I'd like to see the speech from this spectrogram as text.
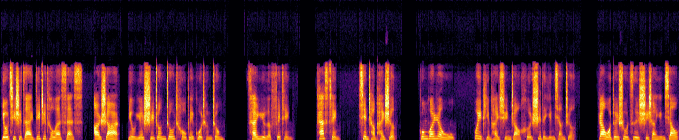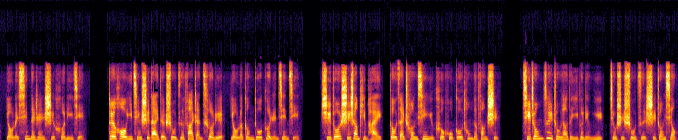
尤其是在 Digital SS 二十二纽约时装周筹备过程中，参与了 fitting、casting、现场拍摄、公关任务，为品牌寻找合适的影响者，让我对数字时尚营销有了新的认识和理解，对后疫情时代的数字发展策略有了更多个人见解。许多时尚品牌都在创新与客户沟通的方式，其中最重要的一个领域就是数字时装秀。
